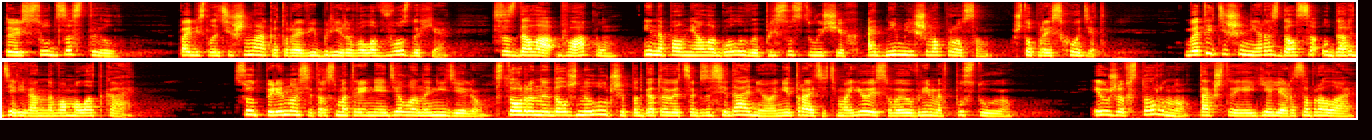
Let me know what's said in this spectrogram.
то есть суд застыл. Повисла тишина, которая вибрировала в воздухе, создала вакуум и наполняла головы присутствующих одним лишь вопросом – что происходит? В этой тишине раздался удар деревянного молотка – Суд переносит рассмотрение дела на неделю. Стороны должны лучше подготовиться к заседанию, а не тратить мое и свое время впустую. И уже в сторону, так что я еле разобрала.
